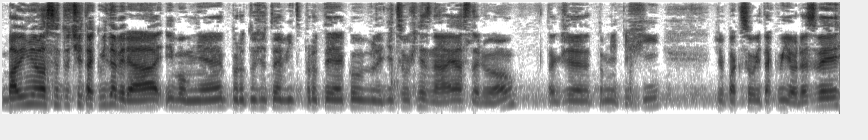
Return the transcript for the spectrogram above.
baví mě vlastně točit takovýhle videa i o mně, protože to je víc pro ty jako lidi, co už mě znají a sledujou. Takže to mě těší, že pak jsou i takové odezvy.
